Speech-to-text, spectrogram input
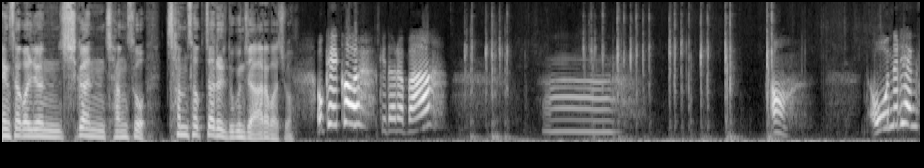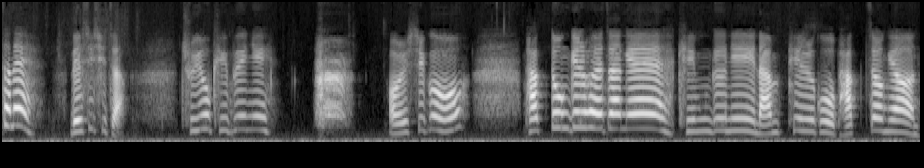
행사 관련 시간, 장소, 참석자를 누군지 알아봐줘. 오케이 콜 기다려봐. 음, 어 오늘 행사네 4시 시작. 주요 귀빈이 얼씨구 박동길 회장의 김근희, 남필구, 박정현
